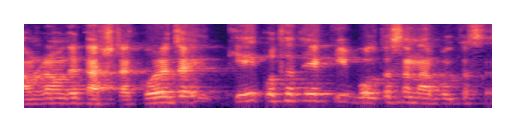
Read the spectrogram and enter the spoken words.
আমরা আমাদের কাজটা করে যাই। কে কোথা দিয়ে কি বলতেছে না বলতেছে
